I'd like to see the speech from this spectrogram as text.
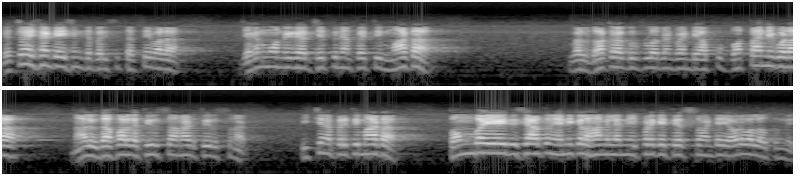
బెచ్చం వేసినట్టు వేసిన పరిస్థితి. తప్పితే వాళ్ళ జగన్మోహన్ రెడ్డి గారు చెప్పిన ప్రతి మాట ఇవాళ డ్వాక్రా గ్రూప్లో ఉన్నటువంటి అప్పు మొత్తాన్ని కూడా నాలుగు దఫాలుగా తీరుస్తున్నాడు తీరుస్తున్నాడు. ఇచ్చిన ప్రతి మాట తొంభై ఐదు శాతం ఎన్నికల హామీలన్నీ ఇప్పటికే తీర్చడం అంటే ఎవరి వల్ల అవుతుంది?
